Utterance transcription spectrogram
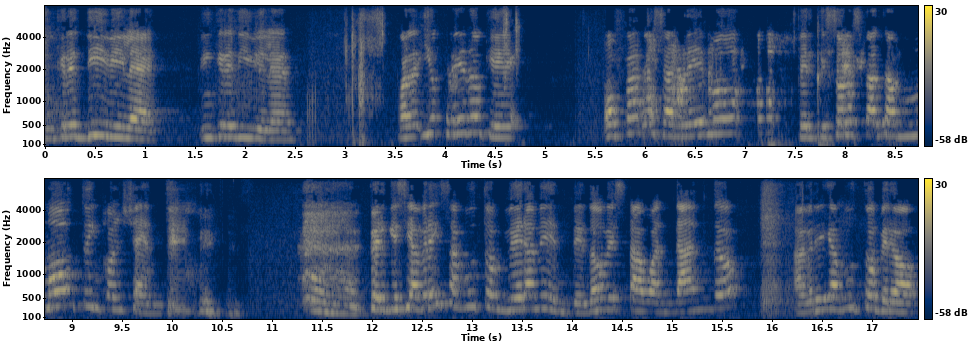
Incredibile, incredibile. Guarda, io credo che ho fatto Sanremo perché sono stata molto incosciente. Perché se avrei saputo veramente dove stavo andando, avrei avuto però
